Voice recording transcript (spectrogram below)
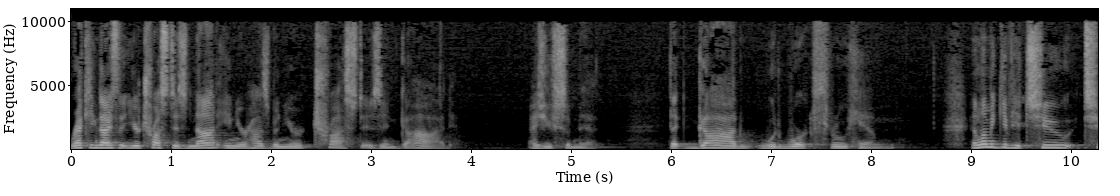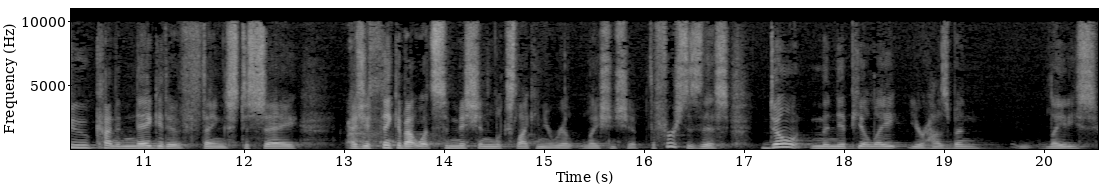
Recognize that your trust is not in your husband, your trust is in God as you submit. That God would work through him. And let me give you two, two kind of negative things to say as you think about what submission looks like in your relationship. The first is this don't manipulate your husband, ladies.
